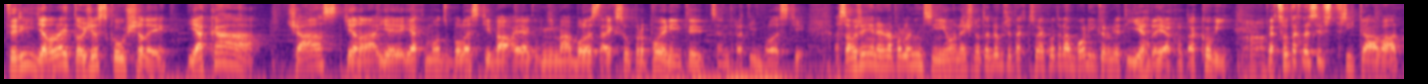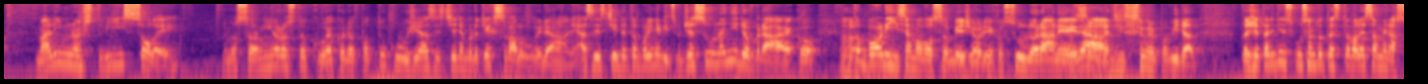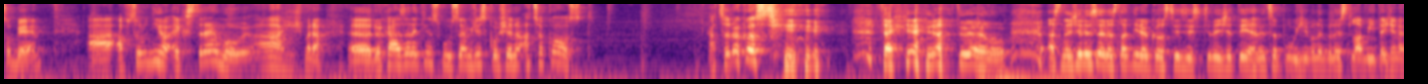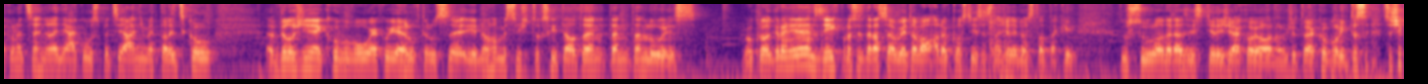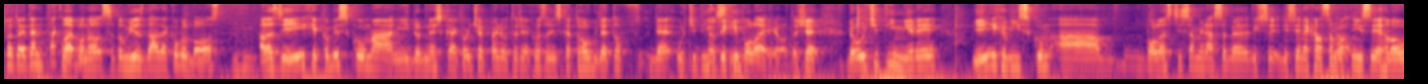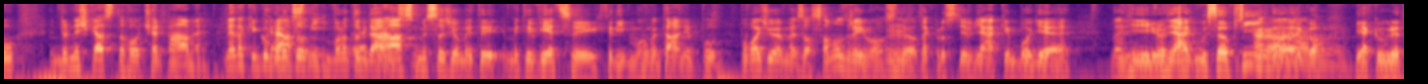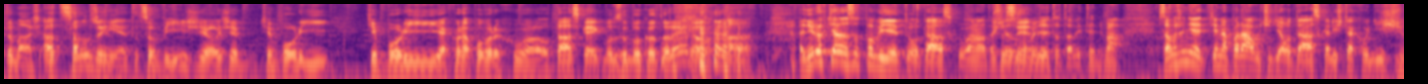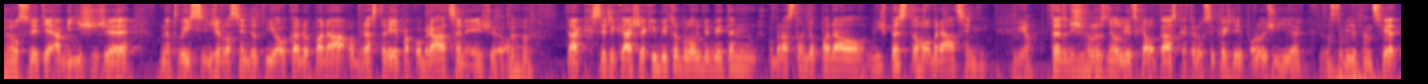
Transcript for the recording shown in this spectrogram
kteří dělali to, že zkoušeli, jaká část těla je jak moc bolestivá a jak vnímá bolest a jak jsou propojený ty centra té bolesti. A samozřejmě nenapadlo nic jiného, než no tak dobře, tak co jako teda bolí, kromě té jehly jako takový. Aha. Tak co takhle si vstříkávat malý množství soli nebo solného roztoku jako do pod tu kůži a zjistit, nebo do těch svalů ideálně a zjistit, kde to bolí nejvíc, protože sůl není dobrá, jako Aha. to bolí samo o sobě, že jo, jako sůl do rány je ideální, co se povídat. Takže tady tím způsobem to testovali sami na sobě a absolutního extrému, ah, ježmada, eh, docházeli tím způsobem, že zkoušeli, no a co kost? A co do kosti? tak jak na tu jehlu a snažili se dostat do kosti, zjistili, že ty jehly, co používali, byly slabý, takže nakonec sehnali nějakou speciální metalickou vyloženě kovovou jako jehlu, kterou se jednoho, myslím, že to schytal ten, ten, ten Lewis. Nebo Kilgren, jeden z nich prostě teda se obětoval a do kosti se snažili dostat taky tu sůl a teda zjistili, že jako jo, no, že to jako bolí. To se, což jako to je ten takhle, ono se to může zdát jako blbost, mm-hmm. ale z jejich jakoby zkoumání do dneska jako čerpají doktoři jako z hlediska toho, kde to, kde určitý pichy bolej, jo. Takže do určitý míry jejich výzkum a bolesti sami na sebe, když si, když si nechal samotný jo. s jehlou, do dneška z toho čerpáme. Ne, tak jako krásný, ono to, ono to, to dává krásný. smysl, že my ty, my ty věci, které momentálně po, považujeme za samozřejmost, mm. jo, tak prostě v nějakém bodě na ně někdo nějak musel přijít, ano, no, ano, jako, ano. jako kde to máš. A samozřejmě to, co víš, jo, že tě bolí tě bolí jako na povrchu, ale otázka je, jak moc hluboko to jde, no. A, a někdo chtěl zodpovědět tu otázku, ano, takže zodpovědět to tady ty dva. Samozřejmě tě napadá určitě otázka, když tak chodíš Aha. po světě a víš, že, na tvojí, že vlastně do tvýho oka dopadá obraz, který je pak obrácený, že jo. Aha tak si říkáš, jaký by to bylo, kdyby ten obraz tam dopadal, víš, bez toho obrácení. Jo. To je totiž hrozně logická otázka, kterou si každý položí, jak vlastně vidět ten svět.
